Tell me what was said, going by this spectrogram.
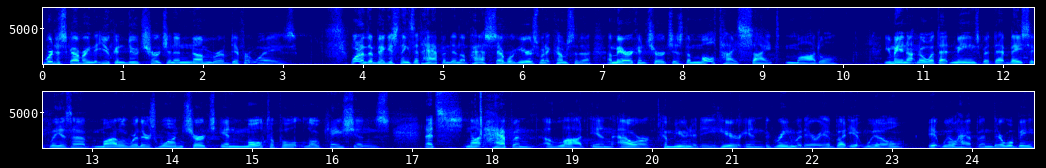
We're discovering that you can do church in a number of different ways. One of the biggest things that happened in the past several years when it comes to the American church is the multi site model you may not know what that means, but that basically is a model where there's one church in multiple locations. That's not happened a lot in our community here in the Greenwood area, but it will. It will happen. There will be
